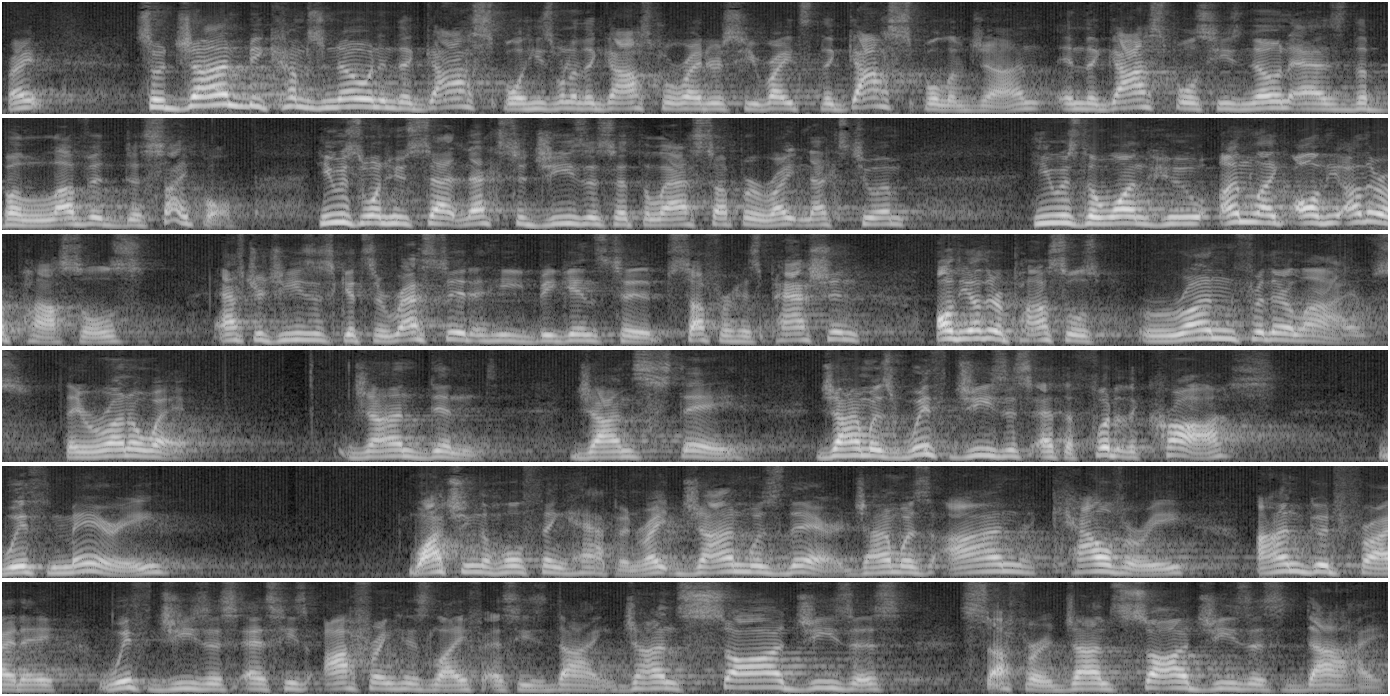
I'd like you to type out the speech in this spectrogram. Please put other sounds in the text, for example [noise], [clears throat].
right? So John becomes known in the gospel. He's one of the gospel writers. He writes the gospel of John. In the gospels, he's known as the beloved disciple. He was the one who sat next to Jesus at the Last Supper, right next to him. He was the one who, unlike all the other apostles, after Jesus gets arrested and he begins to suffer his passion, all the other apostles run for their lives. They run away. John didn't. John stayed. John was with Jesus at the foot of the cross with Mary, watching the whole thing happen, right? John was there. John was on Calvary on Good Friday with Jesus as he's offering his life, as he's dying. John saw Jesus suffer. John saw Jesus die.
